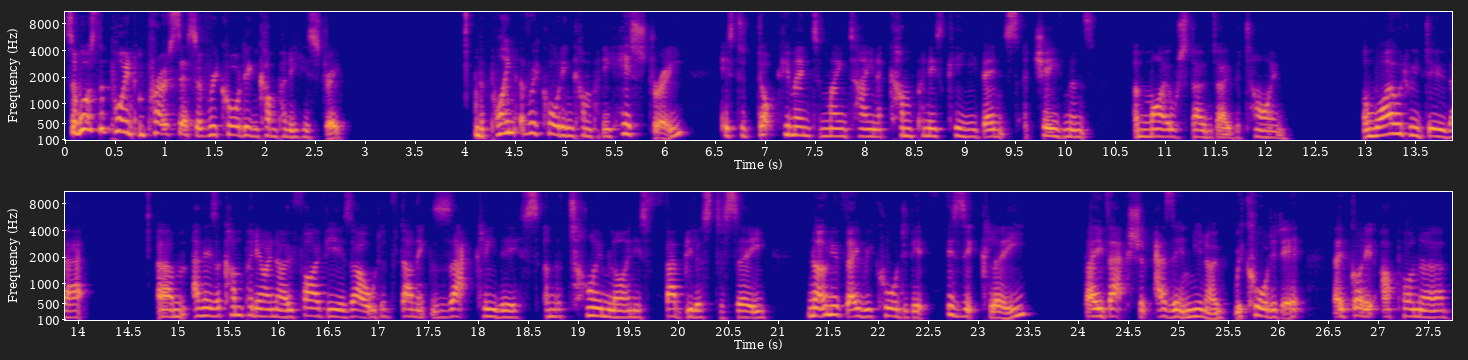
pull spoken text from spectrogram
So, what's the point and process of recording company history? The point of recording company history is to document and maintain a company's key events, achievements, and milestones over time. And why would we do that? Um, and there's a company I know, five years old, have done exactly this. And the timeline is fabulous to see. Not only have they recorded it physically, they've actually, as in, you know, recorded it, they've got it up on a,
